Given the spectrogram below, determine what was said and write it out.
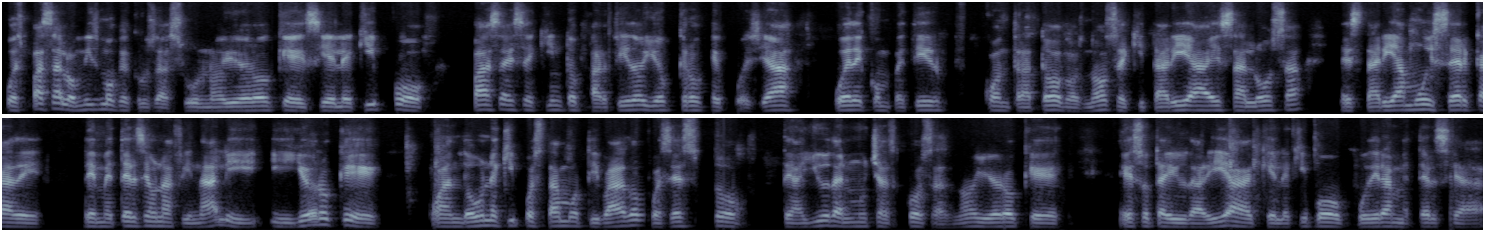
pues pasa lo mismo que Cruz Azul, ¿no? Yo creo que si el equipo pasa ese quinto partido, yo creo que pues ya puede competir contra todos, ¿no? Se quitaría esa losa, estaría muy cerca de, de meterse a una final y, y, yo creo que cuando un equipo está motivado, pues esto te ayuda en muchas cosas, ¿no? Yo creo que eso te ayudaría a que el equipo pudiera meterse a,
